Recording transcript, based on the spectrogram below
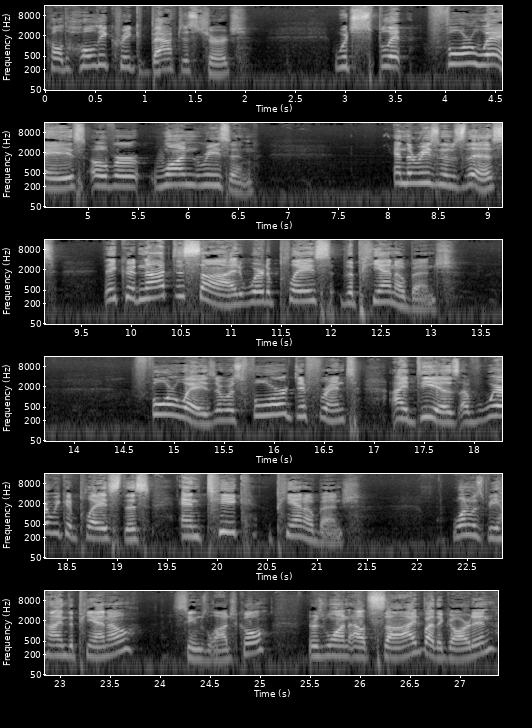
called Holy Creek Baptist Church, which split four ways over one reason. And the reason was this they could not decide where to place the piano bench. Four ways. There was four different ideas of where we could place this antique piano bench. One was behind the piano, seems logical. There's one outside by the garden.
